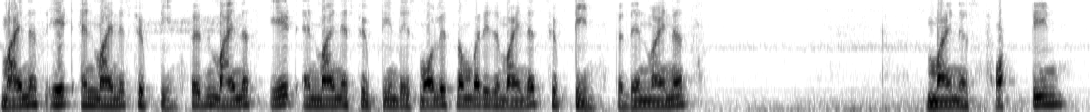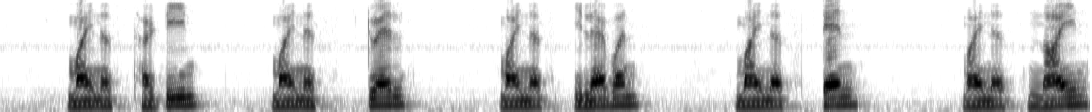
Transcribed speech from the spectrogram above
minus 8 and minus 15 then minus 8 and minus 15 the smallest number is a minus 15 so then minus minus 14 minus 13 minus 12 minus 11 minus 10 minus 9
